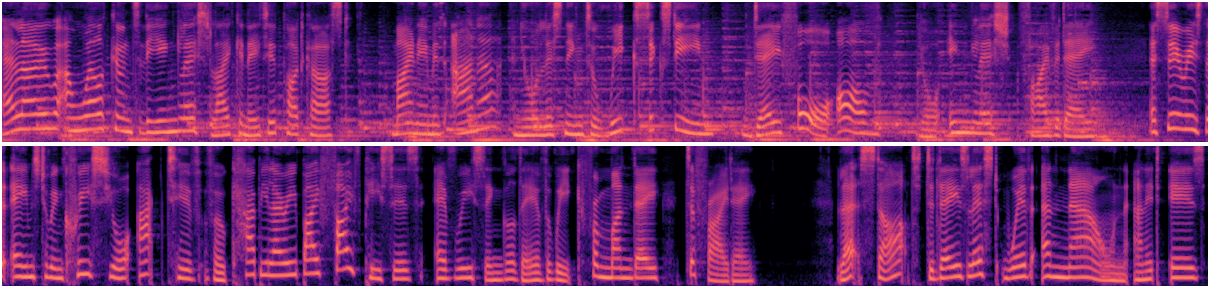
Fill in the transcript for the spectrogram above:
Hello, and welcome to the English Like a Native podcast. My name is Anna, and you're listening to week 16, day 4 of Your English 5 a Day, a series that aims to increase your active vocabulary by five pieces every single day of the week, from Monday to Friday. Let's start today's list with a noun, and it is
